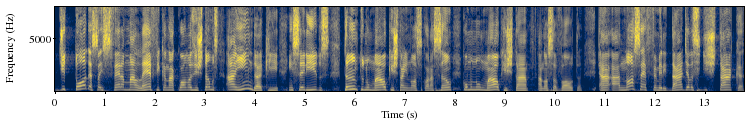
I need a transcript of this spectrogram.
de toda essa esfera maléfica na qual nós estamos ainda aqui inseridos, tanto no mal que está em nosso coração, como no mal que está à nossa volta. A, a nossa efemeridade, ela se destaca,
